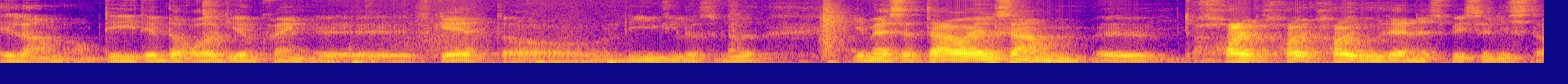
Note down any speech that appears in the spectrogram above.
eller om, om det er dem, der rådgiver omkring øh, skat og legal osv. Jamen altså, der er jo alle sammen øh, højt, højt, højt uddannede specialister,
